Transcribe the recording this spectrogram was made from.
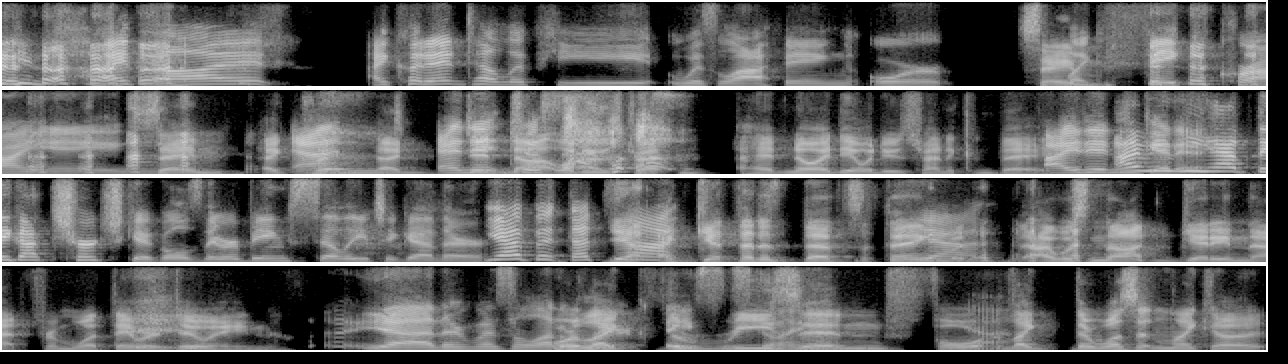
I thought I couldn't tell if he was laughing or Same. like fake crying. Same. I couldn't. And- I and did it not what he was just- trying. I had no idea what he was trying to convey. I didn't I get mean, it. he had they got church giggles. They were being silly together. yeah, but that's yeah, not I get that is that's the thing, Yeah. but I was not getting that from what they were doing, yeah. There was a lot or of like the faces going on. reason for Yeah. like there wasn't like a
